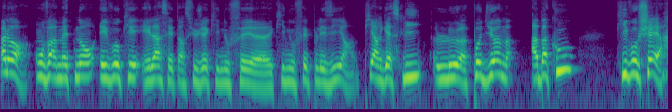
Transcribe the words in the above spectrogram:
Alors, on va maintenant évoquer, et là c'est un sujet qui nous fait, qui nous fait plaisir, Pierre Gasly, le podium à Bakou qui vaut cher.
